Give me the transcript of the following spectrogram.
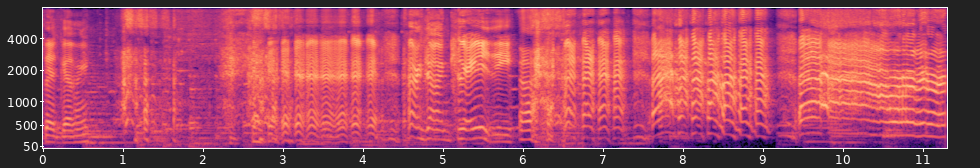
Still going? I'm going crazy.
